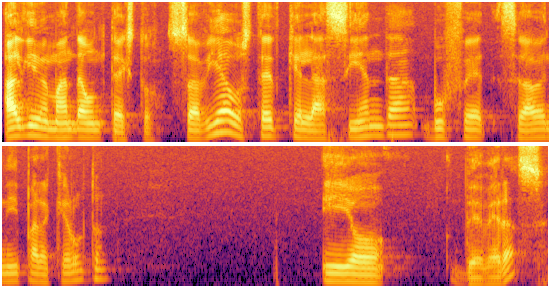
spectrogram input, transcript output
alguien me manda un texto, ¿sabía usted que la hacienda Buffet se va a venir para Carrollton? Y yo, ¿de veras?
